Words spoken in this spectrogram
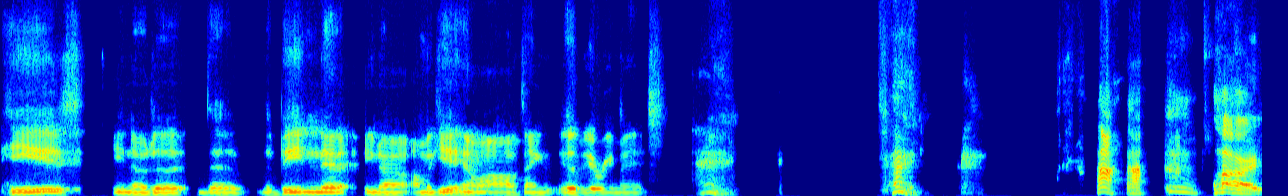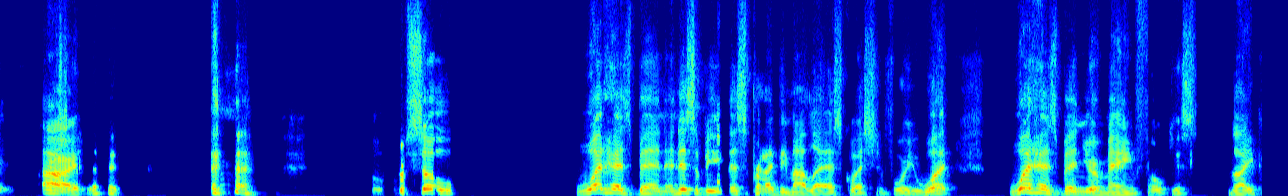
he is, you know the the the beating that you know I'm gonna get him. I don't think it'll be a rematch. Dang. Dang. All right. All right. so what has been and this will be this will probably be my last question for you. What what has been your main focus like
